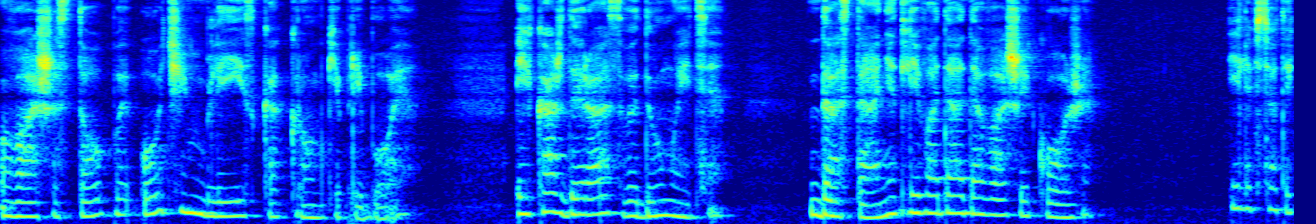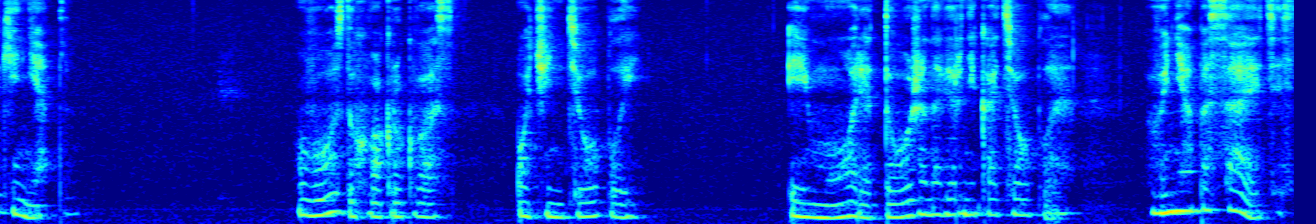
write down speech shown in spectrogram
Ваши стопы очень близко к кромке прибоя. И каждый раз вы думаете, достанет ли вода до вашей кожи или все-таки нет. Воздух вокруг вас очень теплый, и море тоже наверняка теплое. Вы не опасаетесь,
